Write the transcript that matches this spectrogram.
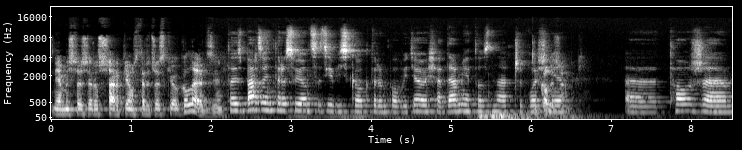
Ja myślę, że rozszarpią Sterczewskiego koledzy. To jest bardzo interesujące zjawisko, o którym powiedziałeś, Adamie, to znaczy właśnie e, to, że,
